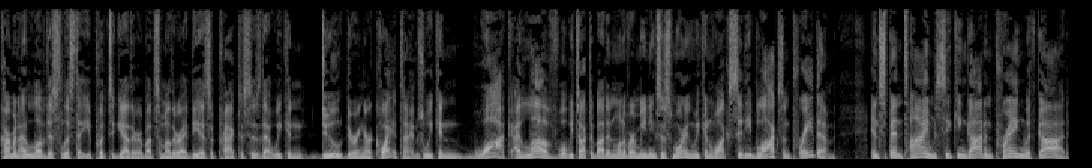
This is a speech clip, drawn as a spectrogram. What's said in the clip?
Carmen, I love this list that you put together about some other ideas of practices that we can do during our quiet times. We can walk. I love what we talked about in one of our meetings this morning. We can walk city blocks and pray them and spend time seeking God and praying with God.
